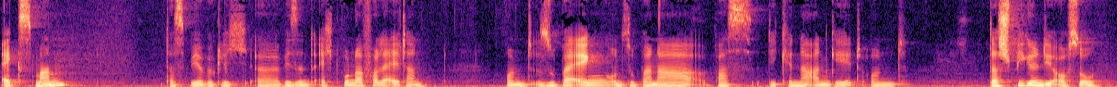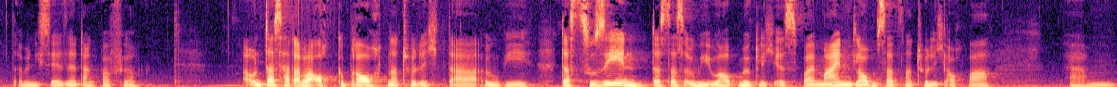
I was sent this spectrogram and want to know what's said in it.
Ex-Mann, dass wir wirklich, äh, wir sind echt wundervolle Eltern und super eng und super nah, was die Kinder angeht. Und das spiegeln die auch so. Da bin ich sehr, sehr dankbar für. Und das hat aber auch gebraucht, natürlich, da irgendwie das zu sehen, dass das irgendwie überhaupt möglich ist, weil mein Glaubenssatz natürlich auch war, ähm,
